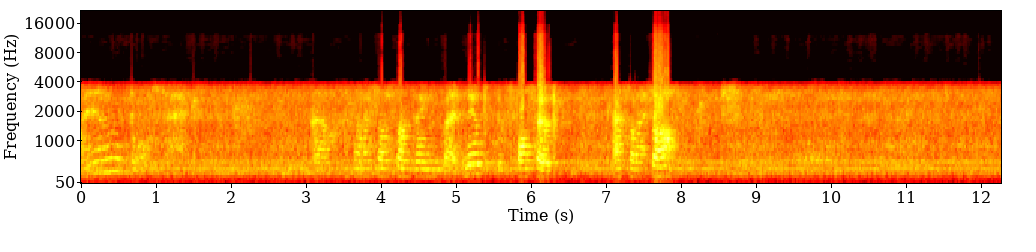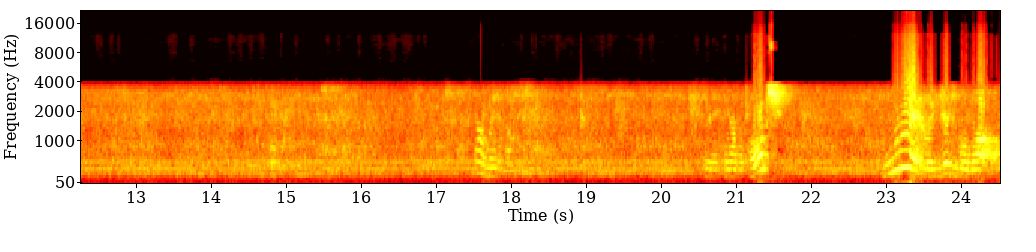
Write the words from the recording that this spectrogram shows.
Well, ballsack. Oh, I thought I saw something, but nope, it's false hope. That's what I saw. Oh, wait a moment. Is there anything on the porch? No invisible wall.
